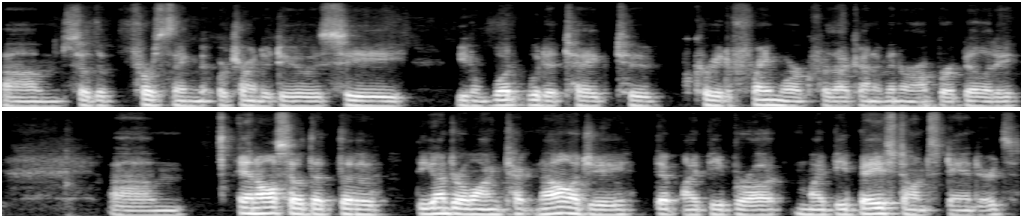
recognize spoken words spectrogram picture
Um, so the first thing that we're trying to do is see, you know, what would it take to create a framework for that kind of interoperability, um, and also that the the underlying technology that might be brought might be based on standards,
